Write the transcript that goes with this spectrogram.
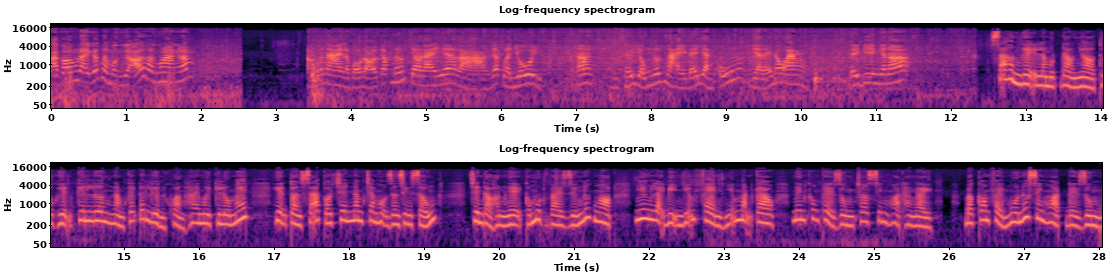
bà con ở đây rất là mừng rỡ hân hoan lắm. Bữa nay là bộ đội cấp nước cho đây là rất là vui. Đó, sử dụng nước này để dành uống và để nấu ăn, để riêng cho nó. Xã Hòn Nghệ là một đảo nhỏ thuộc huyện Kiên Lương nằm cách đất liền khoảng 20 km. Hiện toàn xã có trên 500 hộ dân sinh sống. Trên đảo Hòn Nghệ có một vài giếng nước ngọt nhưng lại bị nhiễm phèn, nhiễm mặn cao nên không thể dùng cho sinh hoạt hàng ngày. Bà con phải mua nước sinh hoạt để dùng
